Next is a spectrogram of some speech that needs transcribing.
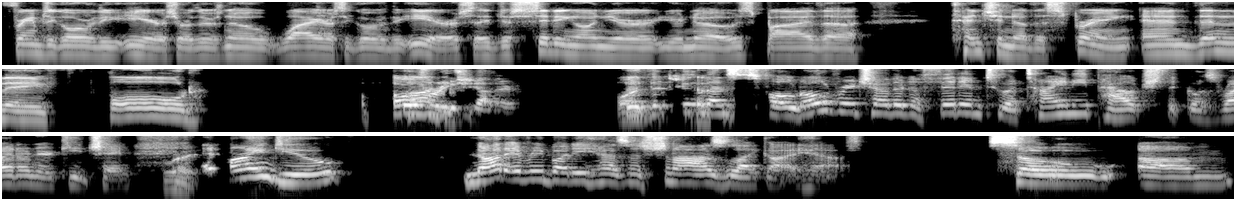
frames that go over the ears or there's no wires that go over the ears. They're just sitting on your your nose by the tension of the spring, and then they fold over each other. The, the, two lenses fold over each other to fit into a tiny pouch that goes right on your keychain. Right. And mind you, not everybody has a schnoz like I have. So um,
